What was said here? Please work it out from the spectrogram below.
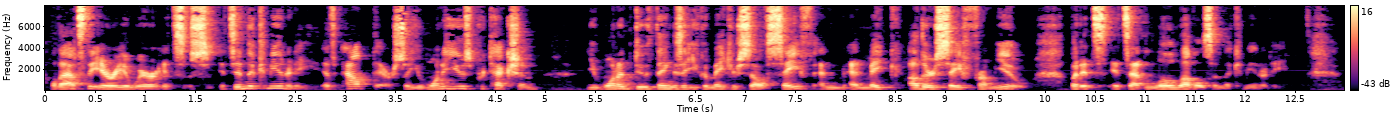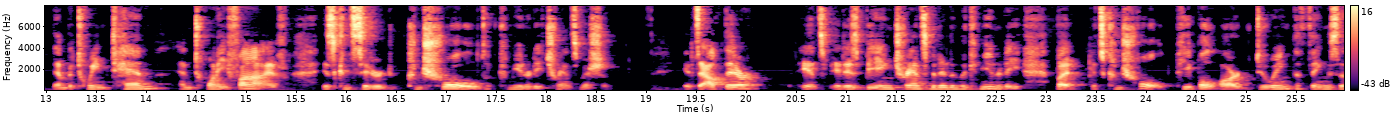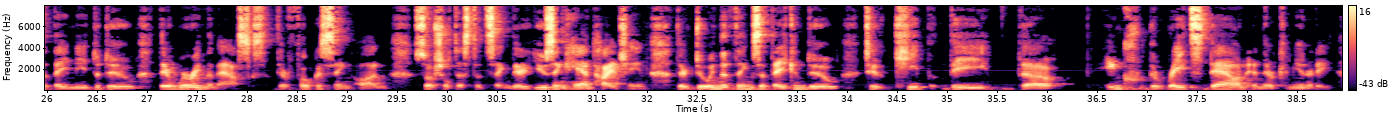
well that's the area where it's it's in the community. It's out there. So you want to use protection. You want to do things that you can make yourself safe and, and make others safe from you. But it's it's at low levels in the community. Then between 10 and 25 is considered controlled community transmission. It's out there, it's it is being transmitted in the community, but it's controlled. People are doing the things that they need to do. They're wearing the masks. They're focusing on social distancing. They're using hand hygiene. They're doing the things that they can do to keep the the the rates down in their community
